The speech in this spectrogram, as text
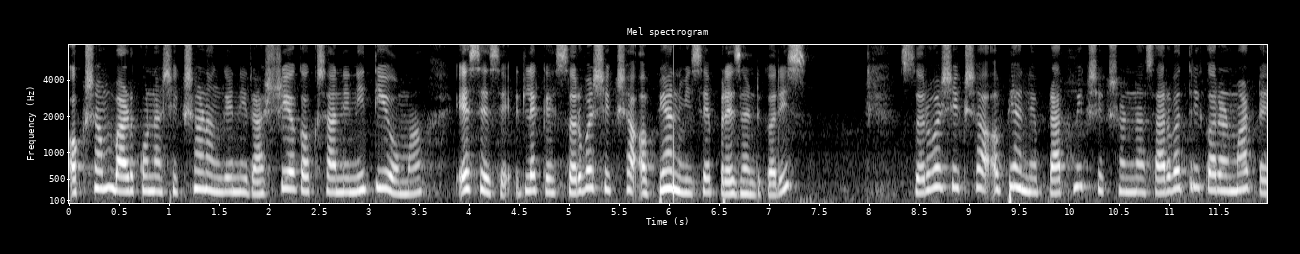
અક્ષમ બાળકોના શિક્ષણ અંગેની રાષ્ટ્રીય કક્ષાની નીતિઓમાં એસએસએ એટલે કે સર્વ શિક્ષા અભિયાન વિશે પ્રેઝન્ટ કરીશ. સર્વ શિક્ષા અભિયાનને પ્રાથમિક શિક્ષણના સાર્વત્રિકરણ માટે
